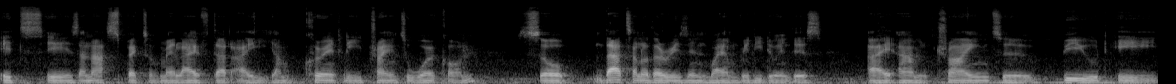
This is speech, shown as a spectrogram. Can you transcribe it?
It is an aspect of my life that I am currently trying to work on. So that's another reason why I'm really doing this. I am trying to build a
